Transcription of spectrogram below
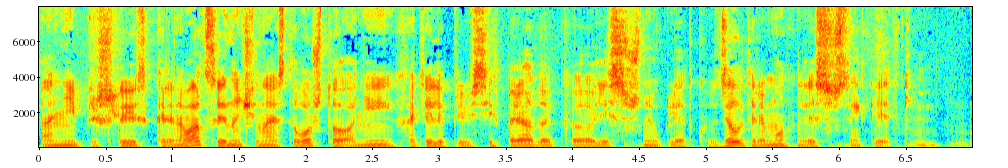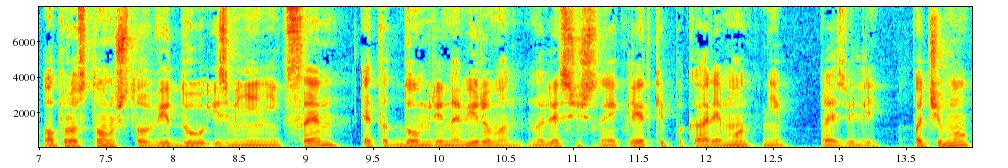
Они пришли к реновации, начиная с того, что они хотели привести в порядок э, лестничную клетку, сделать ремонт на лестничной клетке. Mm-hmm. Вопрос в том, что ввиду изменений цен этот дом реновирован, но лестничные клетки пока ремонт не произвели. Почему?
